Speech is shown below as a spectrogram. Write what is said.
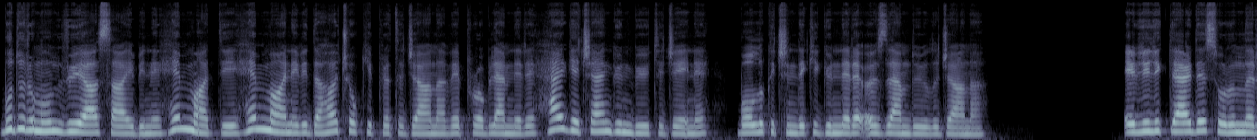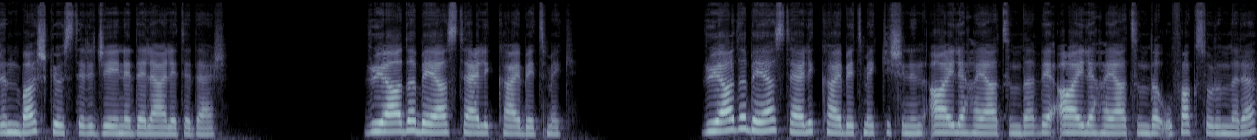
Bu durumun rüya sahibini hem maddi hem manevi daha çok yıpratacağına ve problemleri her geçen gün büyüteceğine, bolluk içindeki günlere özlem duyulacağına. Evliliklerde sorunların baş göstereceğine delalet eder. Rüyada beyaz terlik kaybetmek. Rüyada beyaz terlik kaybetmek kişinin aile hayatında ve aile hayatında ufak sorunlara,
